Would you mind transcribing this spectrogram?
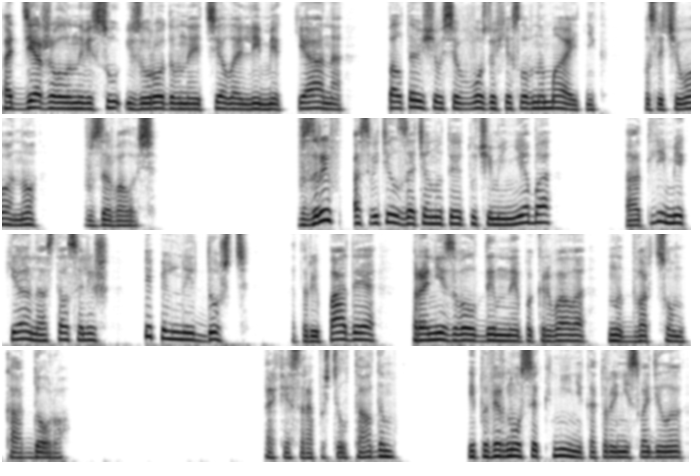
поддерживало на весу изуродованное тело Лимеккиана, болтающегося в воздухе словно маятник, после чего оно взорвалось. Взрыв осветил затянутое тучами небо, а от Ли Меккиана остался лишь пепельный дождь, который, падая, пронизывал дымное покрывало над дворцом Кадоро. Профессор опустил талдом и повернулся к Нине, которая не сводила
